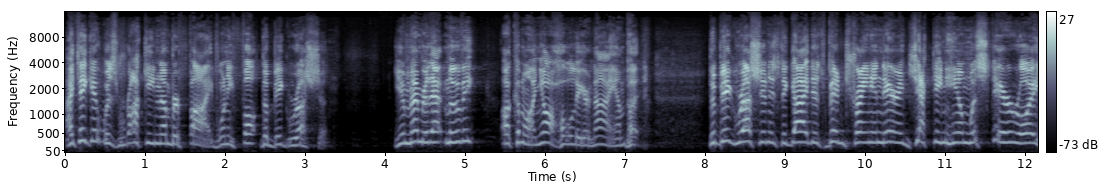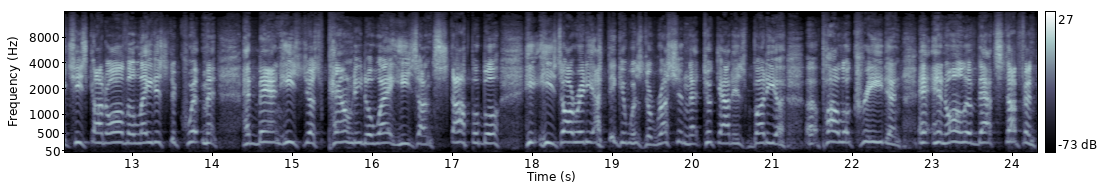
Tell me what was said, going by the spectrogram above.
I think it was Rocky number five when he fought the big Russian. You remember that movie? Oh, come on, y'all holier than I am, but The big Russian is the guy that's been training there, injecting him with steroids. He's got all the latest equipment. And man, he's just pounding away. He's unstoppable. He, he's already, I think it was the Russian that took out his buddy uh, Apollo Creed and, and all of that stuff. And,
